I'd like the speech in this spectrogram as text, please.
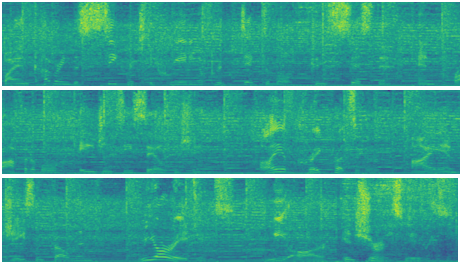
By uncovering the secrets to creating a predictable, consistent, and profitable agency sales machine. I am Craig Pretzinger. I am Jason Feldman. We are agents. We are insurance dudes.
